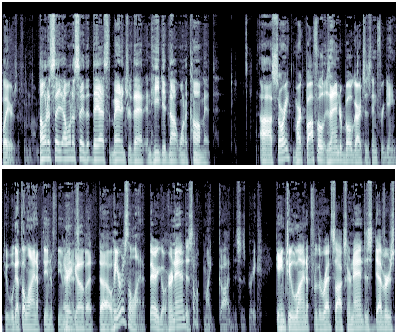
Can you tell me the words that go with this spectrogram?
players, if I'm not mistaken. I want to say I want to say that they asked the manager that, and he did not want to comment. Uh, sorry, Mark Boffo. Xander Bogaerts is in for game two. We'll get the lineup in a few minutes. There you go. But uh, oh, here is the lineup. There you go. Hernandez. Oh, my God, this is great. Game two lineup for the Red Sox Hernandez, Devers,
